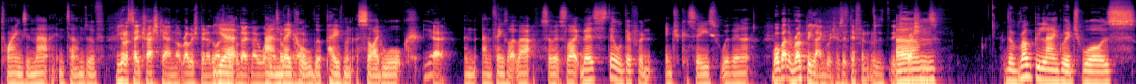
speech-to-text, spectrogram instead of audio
twangs in that in terms of You got to say trash can, not rubbish bin, otherwise Yeah, people don't know what and you're they call about. the pavement a sidewalk Yeah. And, and things like that. So it's like there's still different intricacies within it. What about the rugby language? Was it different? with the expressions? Um, the rugby language was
